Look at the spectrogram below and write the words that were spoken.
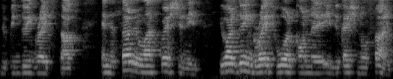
you've been doing great stuff. And the third and last question is: You are doing great work on the educational side.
